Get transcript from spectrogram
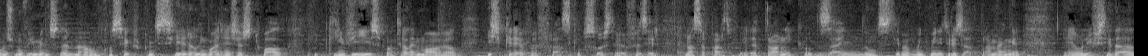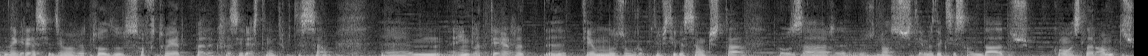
os movimentos da mão consegue reconhecer a linguagem gestual e que envia isso para um telemóvel e escreve a frase que a pessoa esteve a fazer. A nossa parte foi eletrónica, o desenho de um sistema muito miniaturizado para a manga. A Universidade na Grécia desenvolveu todo o software para fazer esta interpretação. Um, em Inglaterra uh, temos um grupo de investigação que está a usar eh, os nossos sistemas de aquisição de dados com acelerómetros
